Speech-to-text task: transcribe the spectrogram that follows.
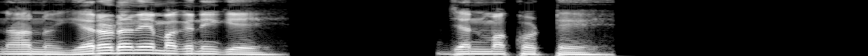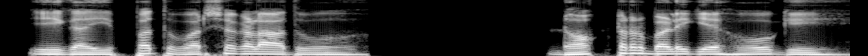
ನಾನು ಎರಡನೇ ಮಗನಿಗೆ ಜನ್ಮ ಕೊಟ್ಟೆ. ಈಗ ಇಪ್ಪತ್ತು ವರ್ಷಗಳಾದವು. ಡಾಕ್ಟರ್ ಬಳಿಗೆ ಹೋಗಿ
